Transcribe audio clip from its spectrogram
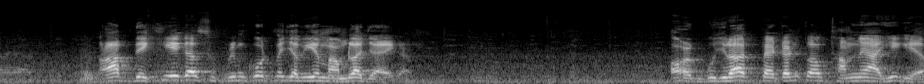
आया। आप देखिएगा सुप्रीम कोर्ट में जब ये मामला जाएगा और गुजरात पैटर्न तो अब सामने आ ही गया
